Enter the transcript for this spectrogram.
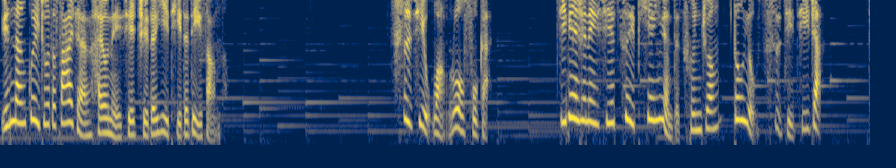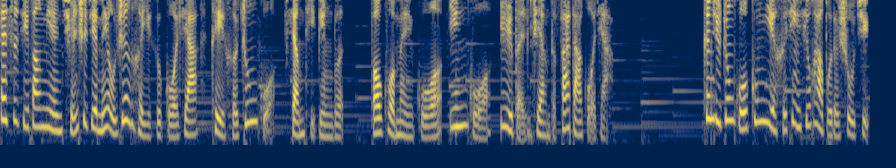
云南、贵州的发展还有哪些值得一提的地方呢？四 G 网络覆盖，即便是那些最偏远的村庄都有四 G 基站。在四 G 方面，全世界没有任何一个国家可以和中国相提并论，包括美国、英国、日本这样的发达国家。根据中国工业和信息化部的数据，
